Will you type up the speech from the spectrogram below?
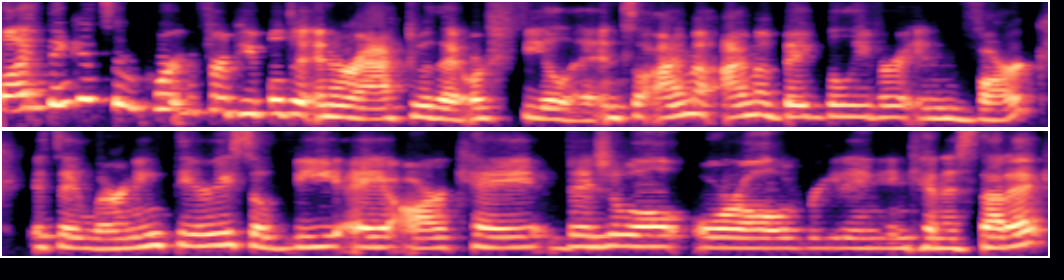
Well, I think it's important for people to interact with it or feel it. And so I'm a, I'm a big believer in VARK. It's a learning theory. So V A R K, visual, aural, reading, and kinesthetic.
